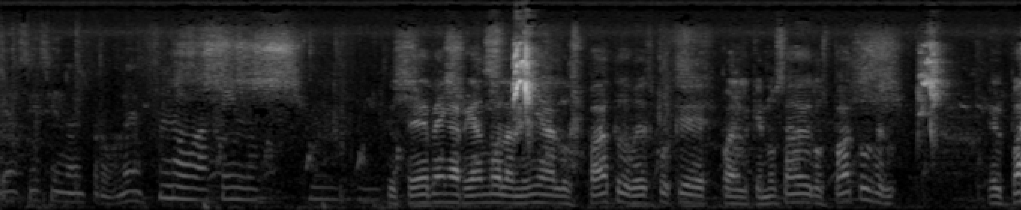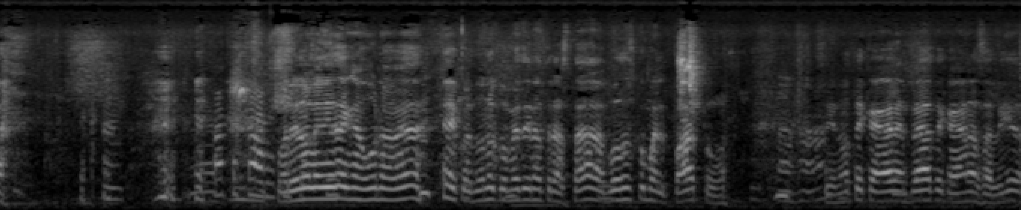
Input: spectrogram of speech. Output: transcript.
Y así sí no hay problema. No, así no. Si ustedes ven arriando a la niña a los patos, ves porque para el que no sabe de los patos, el, el pa- Pato. Por eso le dicen a uno a ver, cuando uno comete una trastada, vos sos como el pato. Ajá. Si no te cagan la entrada, te cagan la salida.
